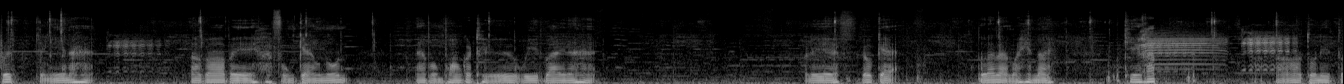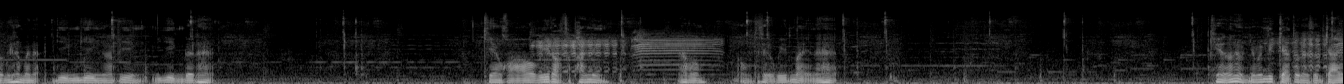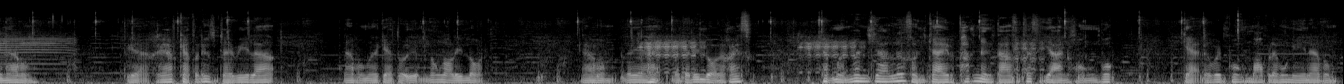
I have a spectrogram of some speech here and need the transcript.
ปึ๊บอย่างนี้นะฮะแล้วก็ไปหาฝูงแก่ตรงนู้นนะผมพร้อมก็ถือวีดไว้นะฮะเรฟโลแกะตัวนั้นน่ะมาเห็นหน่อยโอเคครับอ๋อตัวนี้ตัวนี้ทำไมนี่ยยิงยิงครับยิงยิงด้วยนะฮะเคียงขวาเอาวีดออกสักพักหนึ่งนะครับผมผมจะถือวีดใหม่นะฮะ เคตอนนี้ผมยังไม่มีแกะตัวไหนสนใจนะครับผมแกะครับแกะตัวนี้สนใจวีแล้วนะผมเลยแกะตัวอื่นต้องรอรีโหลดนะครับผมแล้วเนี่ยฮะมันจะรีโหลดแล้วค่อยแต่เหมือนมันจะเลิกสนใจพักหนึ่งตามสัญชาตญาณของพวกแกะหรือเป็นพวกม็อบอะไรพวกนี้นะครับผม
